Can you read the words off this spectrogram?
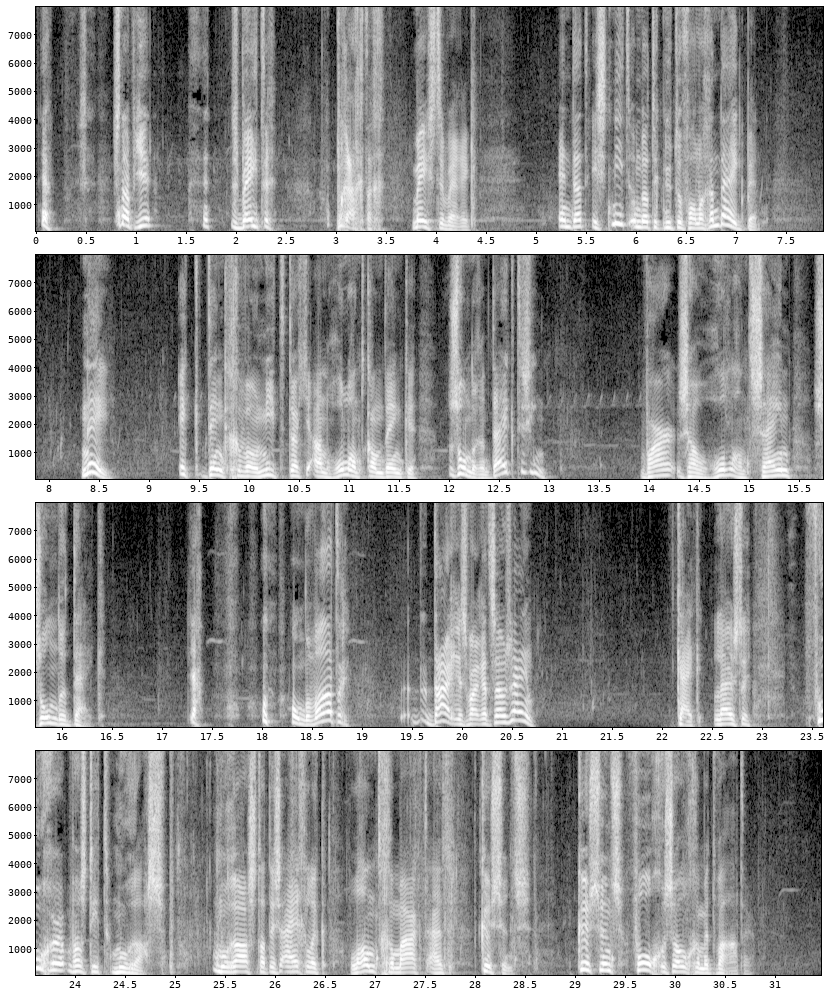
Ja, snap je? is beter. Prachtig. Meesterwerk. En dat is niet omdat ik nu toevallig een dijk ben. Nee, ik denk gewoon niet dat je aan Holland kan denken zonder een dijk te zien. Waar zou Holland zijn zonder dijk? Ja, onder water. Daar is waar het zou zijn. Kijk, luister. Vroeger was dit moeras. Moeras, dat is eigenlijk land gemaakt uit kussens. Kussens volgezogen met water.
